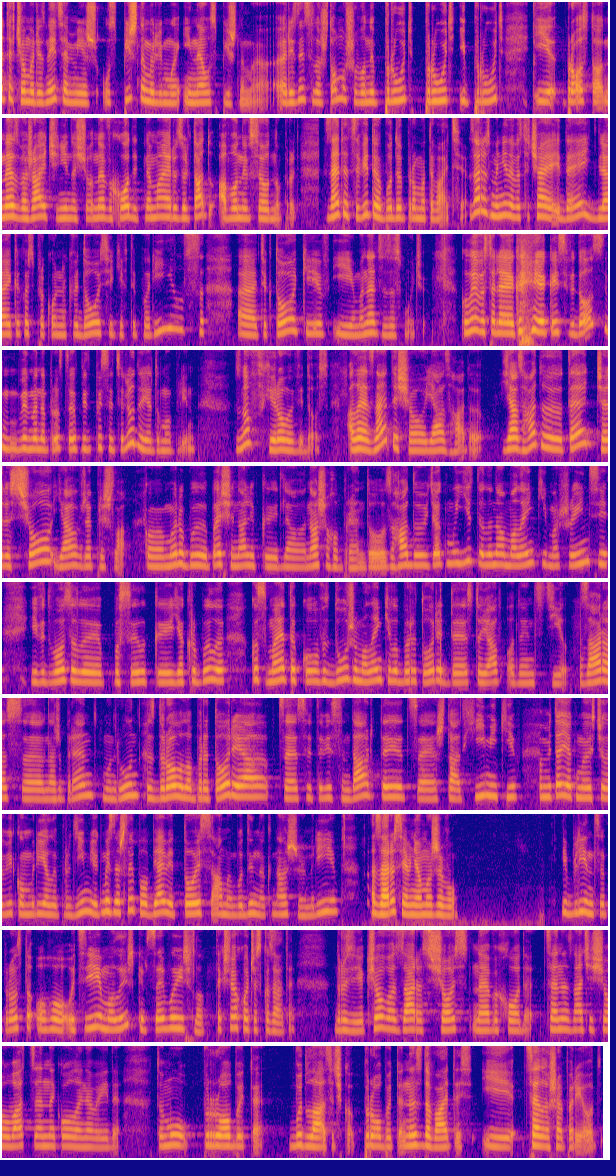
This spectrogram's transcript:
Знаєте, в чому різниця між успішними людьми і неуспішними? Різниця лише в тому, що вони пруть, пруть і пруть, і просто не зважаючи ні на що, не виходить, немає результату, а вони все одно пруть. Знаєте, це відео буде про мотивацію. Зараз мені не вистачає ідей для якихось прикольних відосиків, типу Reels, е, тіктоків, і мене це засмучує. Коли я виставляю якийсь відос, від мене просто підписуються люди, я думаю, блін, знов хіровий відос. Але знаєте, що я згадую? Я згадую те, через що я вже прийшла. Коли Ми робили перші наліпки для нашого бренду. Згадую, як ми їздили на маленькій машинці і відвозили посилки, як робили косметику в дуже маленькій лабораторії, де стояв один стіл. Зараз е, наш бренд Moonrun – здорова лабораторія, це світові стандарти, це штат хіміків. Пам'ятаю, як ми з чоловіком мріяли про дім, як ми знайшли по об'яві той самий будинок нашої мрії. А зараз я в ньому живу. І блін, це просто ого, у цієї малишки все вийшло. Так що я хочу сказати. Друзі, якщо у вас зараз щось не виходить, це не значить, що у вас це ніколи не вийде. Тому пробуйте, будь ласка, пробуйте, не здавайтесь, і це лише період.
